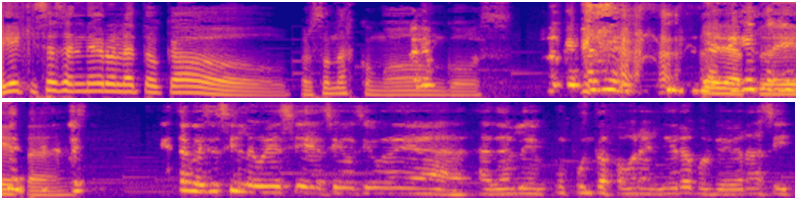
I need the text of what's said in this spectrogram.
es que quizás el negro le ha tocado personas con hongos, Lo que pasa es que esta- atleta. esta- esta cuestión sí le voy a decir, sí, sí voy a, a darle un punto a favor al negro porque de verdad sí,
